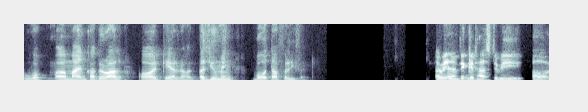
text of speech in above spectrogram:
Uh, Mayank Agarwal or KL Rahul? Assuming both are fully fit. I mean, I think it has to be uh,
